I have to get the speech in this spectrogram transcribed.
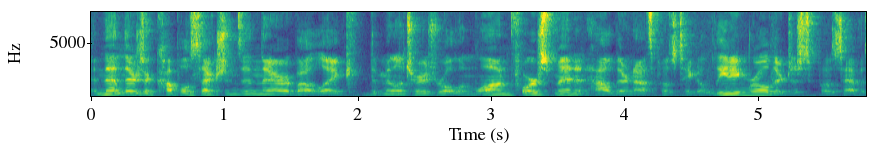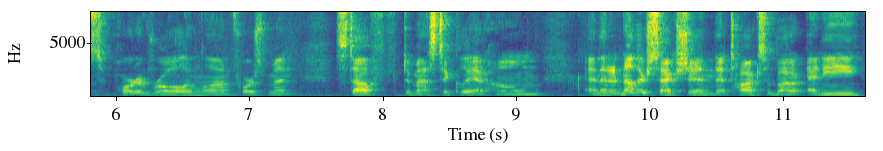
And then there's a couple sections in there about like the military's role in law enforcement and how they're not supposed to take a leading role. They're just supposed to have a supportive role in law enforcement stuff domestically at home. And then another section that talks about any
